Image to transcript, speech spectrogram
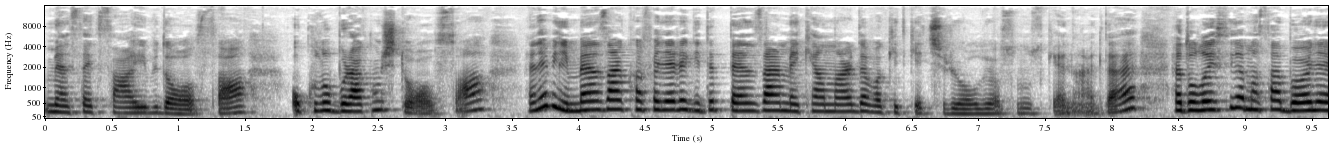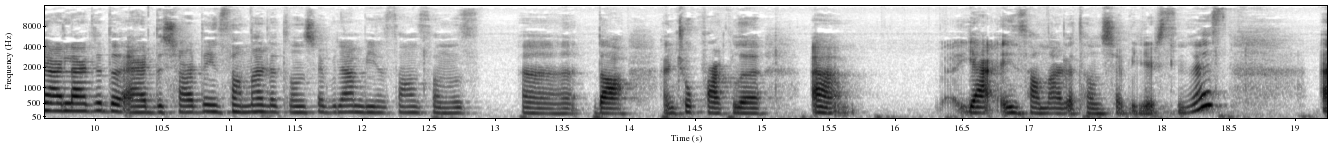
meslek sahibi de olsa, okulu bırakmış da olsa, ya ne bileyim benzer kafelere gidip benzer mekanlarda vakit geçiriyor oluyorsunuz genelde. Ya dolayısıyla mesela böyle yerlerde de eğer dışarıda insanlarla tanışabilen bir insansanız e, da hani çok farklı e, yer, insanlarla tanışabilirsiniz. E,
